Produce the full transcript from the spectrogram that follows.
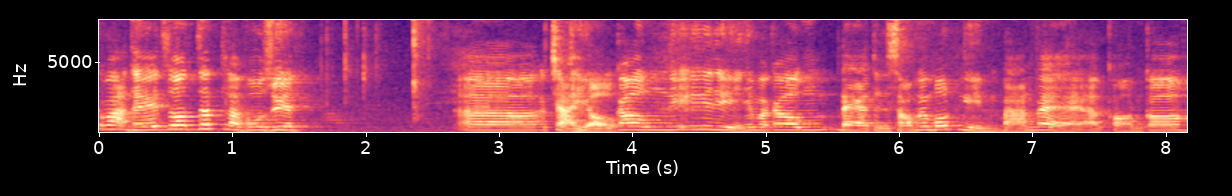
các bạn thấy rất rất là vô duyên. À, chả hiểu các ông nghĩ cái gì nhưng mà các ông đè từ 61.000 bán về à, còn có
